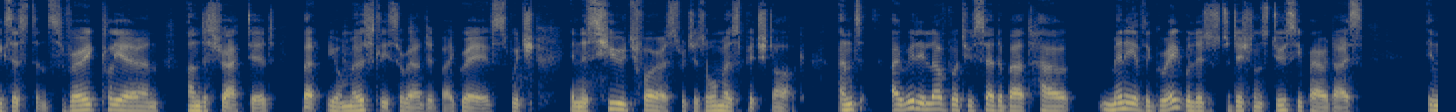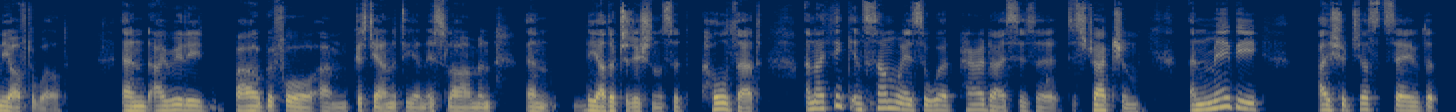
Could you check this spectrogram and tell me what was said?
existence, very clear and undistracted, but you're mostly surrounded by graves, which in this huge forest, which is almost pitch dark. And I really loved what you said about how many of the great religious traditions do see paradise in the afterworld. And I really bow before um, Christianity and Islam and, and the other traditions that hold that. And I think in some ways the word paradise is a distraction. And maybe I should just say that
